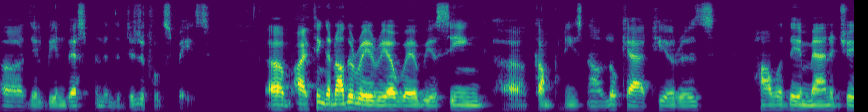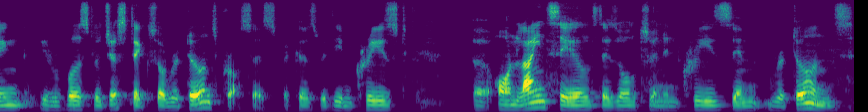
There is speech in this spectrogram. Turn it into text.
uh, there'll be investment in the digital space. Um, I think another area where we are seeing uh, companies now look at here is how are they managing reverse logistics or returns process because with the increased online sales, there's also an increase in returns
